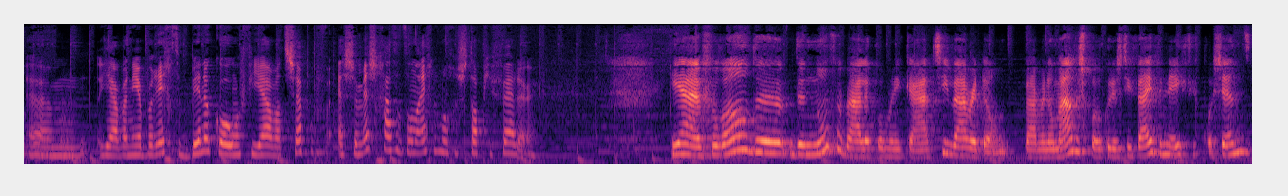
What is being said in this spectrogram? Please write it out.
Ehm, ja, wanneer berichten binnenkomen via WhatsApp of sms gaat het dan eigenlijk nog een stapje verder. Ja, en vooral de, de non-verbale communicatie, waar we dan, waar we normaal gesproken dus die 95%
